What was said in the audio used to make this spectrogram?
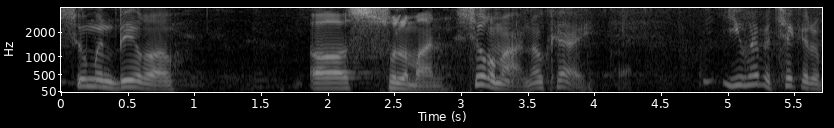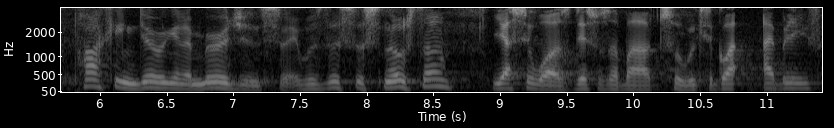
Suman Bilo. Uh, Suleiman. Suleiman, okay. You have a ticket of parking during an emergency. Was this a snowstorm? Yes, it was. This was about two weeks ago, I believe.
